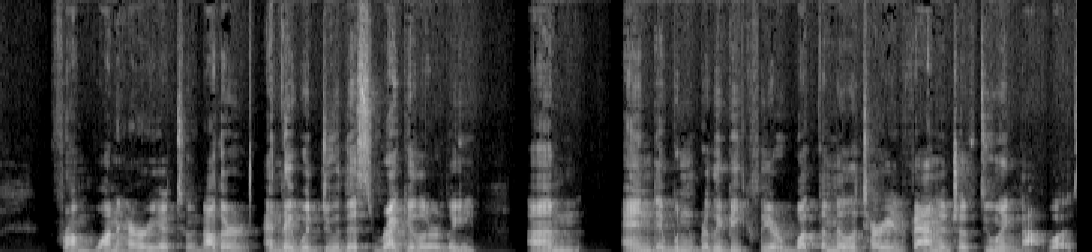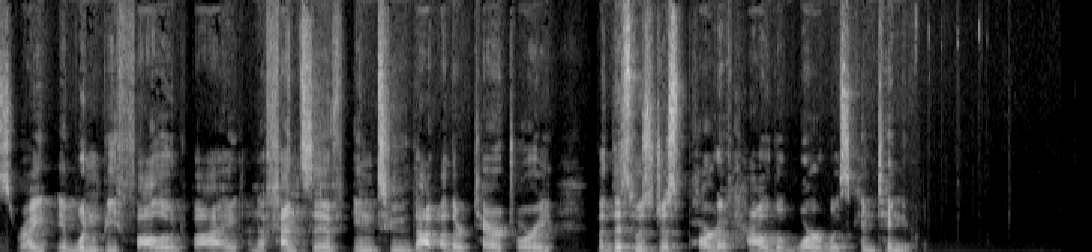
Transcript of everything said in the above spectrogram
from one area to another. And they would do this regularly. Um, and it wouldn't really be clear what the military advantage of doing that was, right? It wouldn't be followed by an offensive into that other territory, but this was just part of how the war was continuing.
